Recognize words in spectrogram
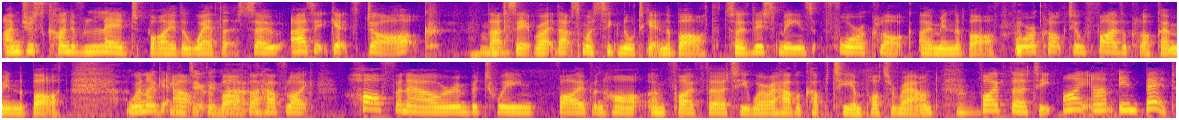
I'm just kind of led by the weather. So as it gets dark, Mm. that's it, right? That's my signal to get in the bath. So this means four o'clock, I'm in the bath. Four o'clock till five o'clock, I'm in the bath. When I I've get out of the bath, that. I have like half an hour in between five and half and five thirty where I have a cup of tea and pot around. Mm. Five thirty, I am in bed.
